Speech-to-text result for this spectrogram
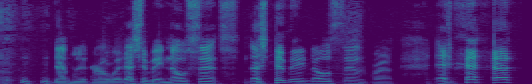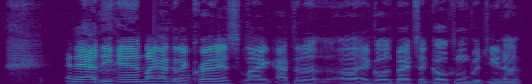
definitely a throwaway. That shit made no sense. That shit made no sense, bro. and then at the end, like after the credits, like after the uh, it goes back to Goku and Vegeta,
